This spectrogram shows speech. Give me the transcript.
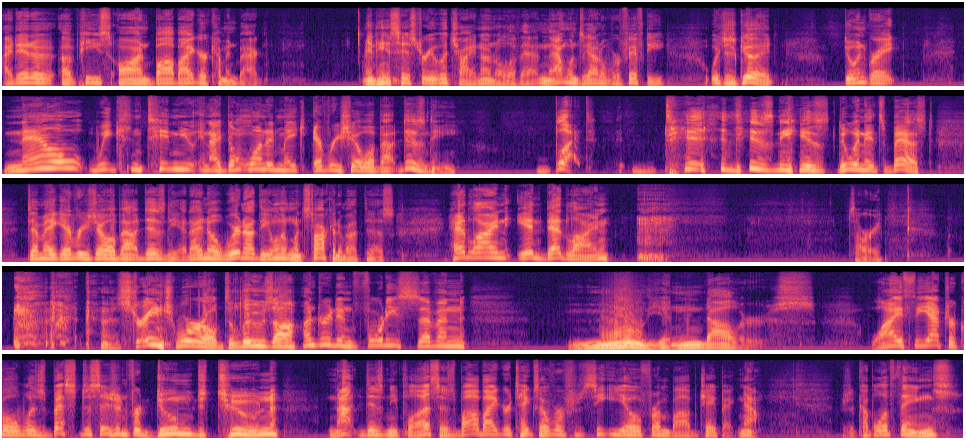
I did a, a piece on Bob Iger coming back and his history with China and all of that. And that one's got over 50, which is good. Doing great. Now we continue, and I don't want to make every show about Disney, but Disney is doing its best to make every show about Disney. And I know we're not the only ones talking about this. Headline in Deadline. Sorry. Strange World to lose $147 million. Why theatrical was best decision for doomed toon, not Disney Plus, as Bob Iger takes over CEO from Bob Chapek. Now, there's a couple of things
